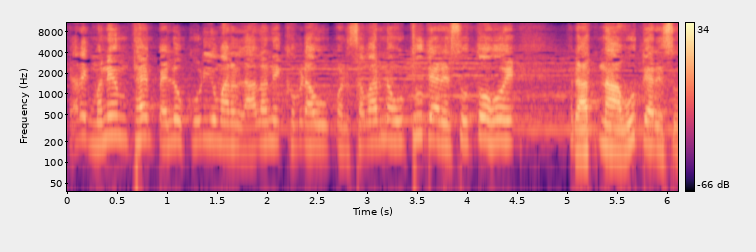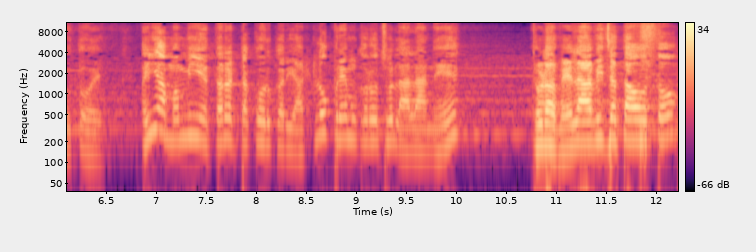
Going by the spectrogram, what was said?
ક્યારેક મને એમ થાય, પહેલો કોળિયો મારા લાલાને ખવડાવવું પણ સવારના ઉઠું ત્યારે સૂતો હોય, રાતના આવું ત્યારે સૂતો હોય. અહીંયા મમ્મીએ તરત ટકોર કરી, આટલો પ્રેમ કરો છો લાલાને? થોડા વહેલા આવી જતા હો તો.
